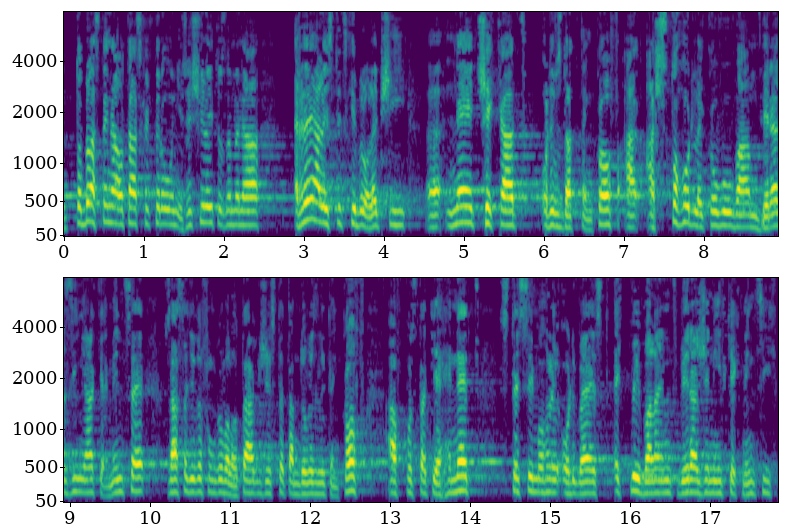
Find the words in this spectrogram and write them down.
E, to byla stejná otázka, kterou oni řešili, to znamená, realisticky bylo lepší ne čekat, odevzdat ten kov a až z tohohle kovu vám vyrazí nějaké mince. V zásadě to fungovalo tak, že jste tam dovezli ten kov a v podstatě hned jste si mohli odvést ekvivalent vyražený v těch mincích.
